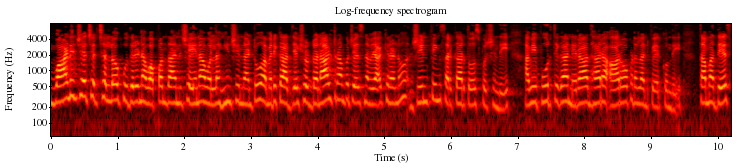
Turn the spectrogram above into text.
వాణిజ్య చర్చల్లో కుదిరిన ఒప్పందాన్ని చైనా ఉల్లంఘించిందంటూ అమెరికా అధ్యక్షుడు డొనాల్డ్ ట్రంప్ చేసిన వ్యాఖ్యలను జిన్పింగ్ సర్కార్ తోసిపుచ్చింది అవి పూర్తిగా నిరాధార ఆరోపణలని పేర్కొంది. తమ దేశ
